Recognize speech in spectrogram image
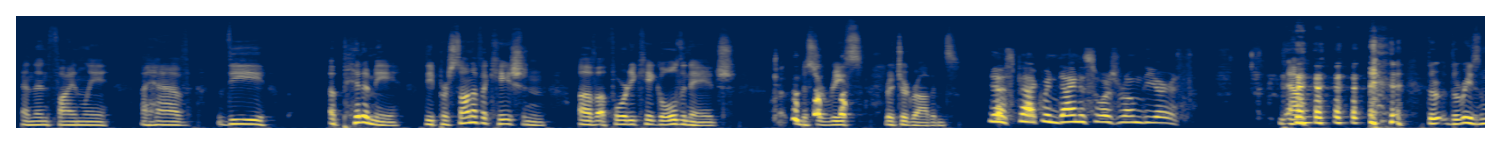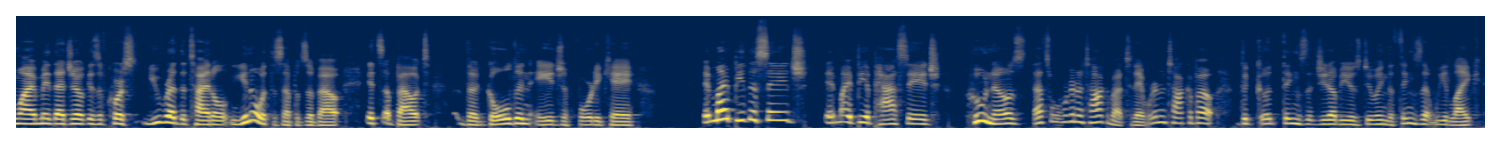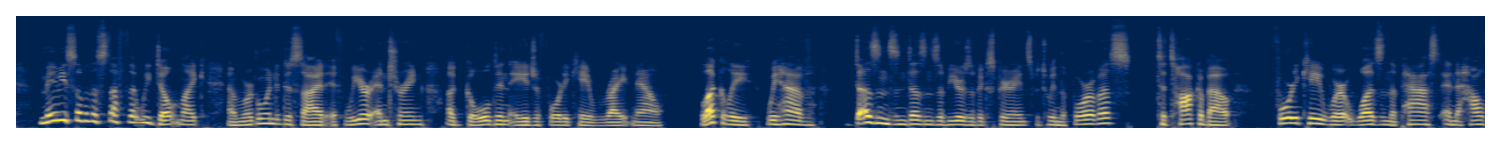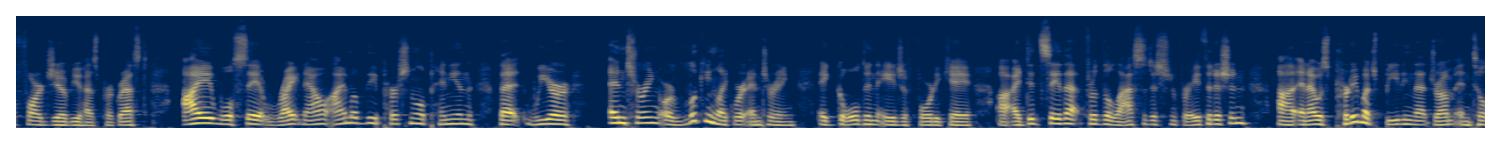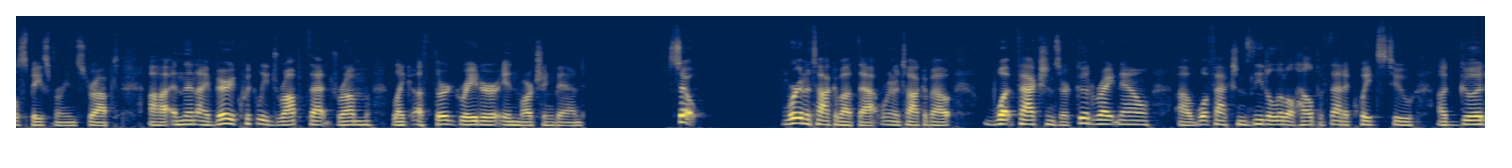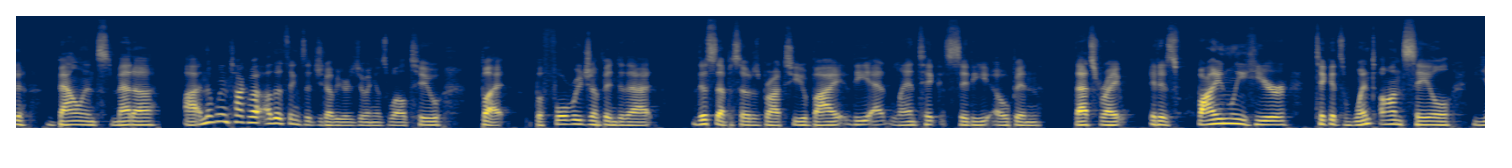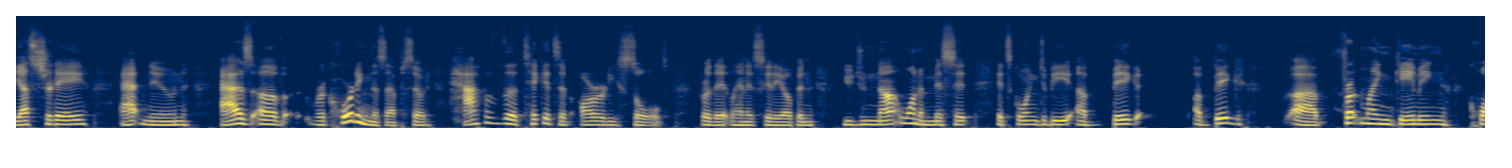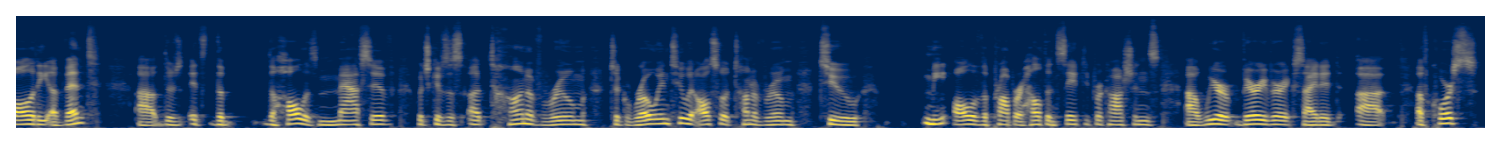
And then finally, I have the epitome, the personification of a 40k golden age, Mr. Reece Richard Robbins. Yes, back when dinosaurs roamed the earth. Now, the the reason why I made that joke is, of course, you read the title. You know what this episode's about. It's about the golden age of 40k. It might be this age. It might be a past age. Who knows? That's what we're going to talk about today. We're going to talk about the good things that GW is doing, the things that we like, maybe some of the stuff that we don't like, and we're going to decide if we are entering a golden age of 40k right now. Luckily, we have dozens and dozens of years of experience between the four of us to talk about 40k where it was in the past and how far GW has progressed. I will say it right now. I'm of the personal opinion that we are entering or looking like we're entering a golden age of 40k. Uh, I did say that for the last edition for 8th edition, uh, and I was pretty much beating that drum until Space Marines dropped. Uh, and then I very quickly dropped that drum like a third grader in marching band. So, we're going to talk about that. We're going to talk about what factions are good right now, uh, what factions need a little help if that equates to a good balanced meta, uh, and then we're going to talk about other things that GW is doing as well too. But before we jump into that, this episode is brought to you by the Atlantic City Open. That's right, it is finally here. Tickets went on sale yesterday at noon. As of recording this episode, half of the tickets have already sold for the Atlantic City Open. You do not want to miss it. It's going to be a big, a big uh, frontline gaming quality event. Uh, there's it's the the hall is massive, which gives us a ton of room to grow into and also a ton of room to meet all of the proper health and safety precautions. Uh, we are very, very excited. Uh, of course,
